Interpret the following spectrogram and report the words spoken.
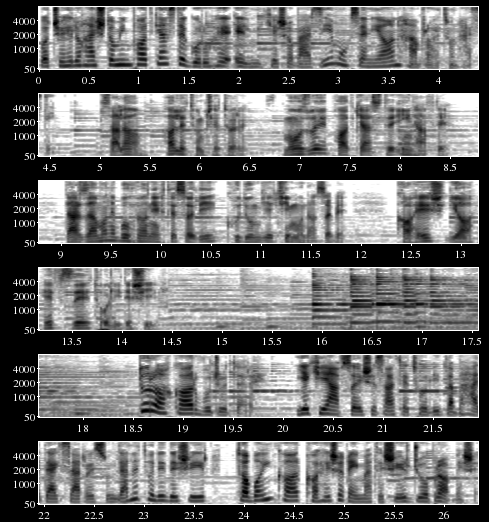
با چهل و هشتمین پادکست گروه علمی کشاورزی محسنیان همراهتون هستیم. سلام. حالتون چطوره؟ موضوع پادکست این هفته. در زمان بحران اقتصادی کدوم یکی مناسبه؟ کاهش یا حفظ تولید شیر؟ دو راهکار وجود داره. یکی افزایش سطح تولید و به حد اکثر رسوندن تولید شیر تا با این کار کاهش قیمت شیر جبران بشه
